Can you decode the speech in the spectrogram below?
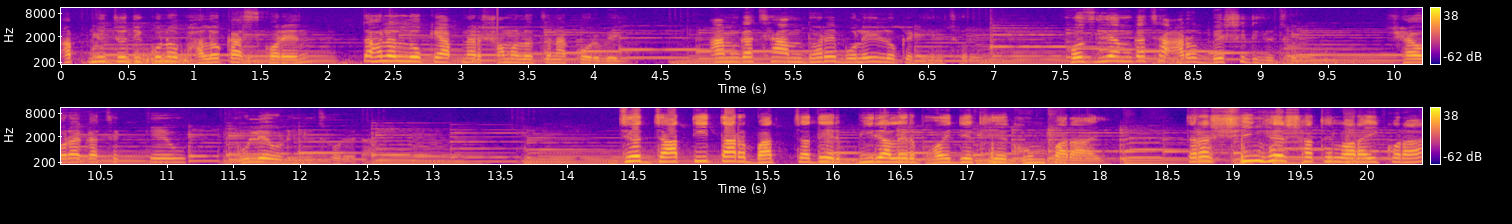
আপনি যদি কোনো ভালো কাজ করেন, তাহলে লোকে আপনার সমালোচনা করবেই। আম গাছে আম ধরে বলেই লোকে ঢিল ছোড়ে। ফজলি আম গাছে আরও বেশি ঢিল ছোড়ে। শেওড়া গাছে কেউ ভুলেও ঢিল ছোড়ে না। যে জাতি তার বাচ্চাদের বিড়ালের ভয় দেখে ঘুম পাড়ায়, তারা সিংহের সাথে লড়াই করা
